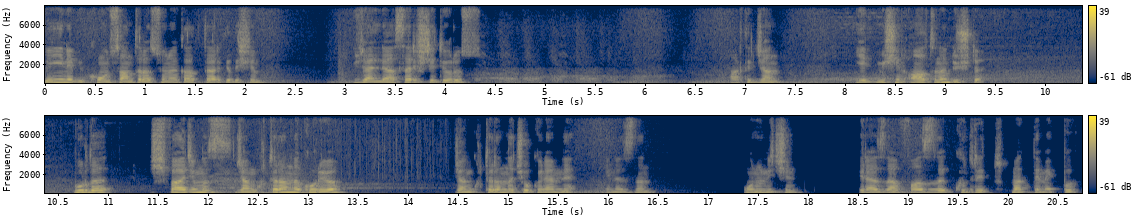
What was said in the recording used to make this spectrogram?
Ve yine bir konsantrasyona kalktı arkadaşım. Güzel de hasar işletiyoruz. Artık can 70'in altına düştü. Burada şifacımız can kurtaranla koruyor. Can kurtaran da çok önemli. En azından onun için biraz daha fazla kudret tutmak demek bu.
